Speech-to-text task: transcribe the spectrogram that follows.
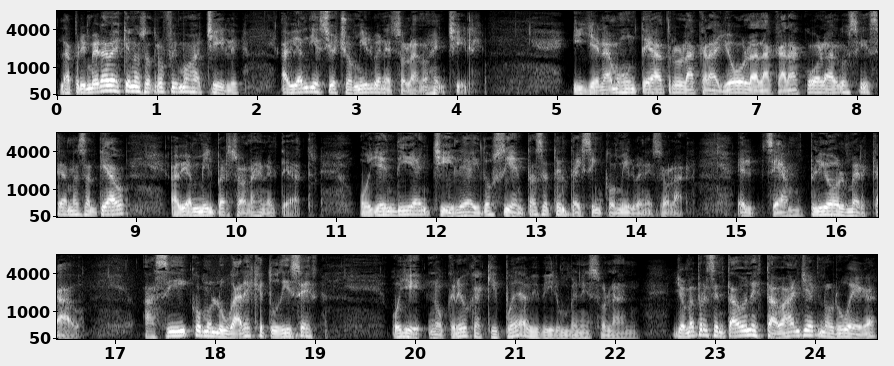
La primera vez que nosotros fuimos a Chile, habían 18 mil venezolanos en Chile. Y llenamos un teatro, La Crayola, La Caracola, algo así se llama en Santiago, habían mil personas en el teatro. Hoy en día en Chile hay 275 mil venezolanos. se amplió el mercado. Así como lugares que tú dices, Oye, no creo que aquí pueda vivir un venezolano. Yo me he presentado en Stavanger, Noruega,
